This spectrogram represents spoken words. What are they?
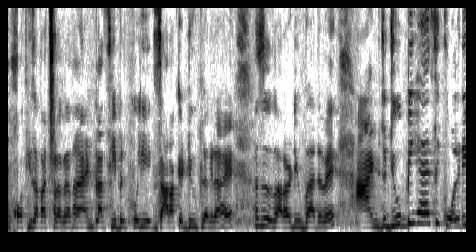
बहुत ही ज़्यादा अच्छा लग रहा था एंड प्लस ये बिल्कुल ही एक ज़ारा के ड्यूब लग रहा है। Zara dupe by the way and जो ड्यूब भी है इसकी क्वालिटी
